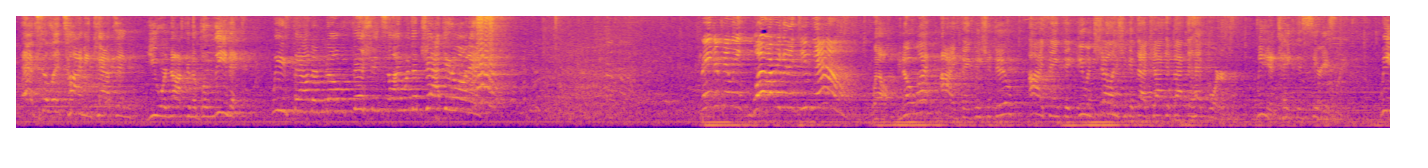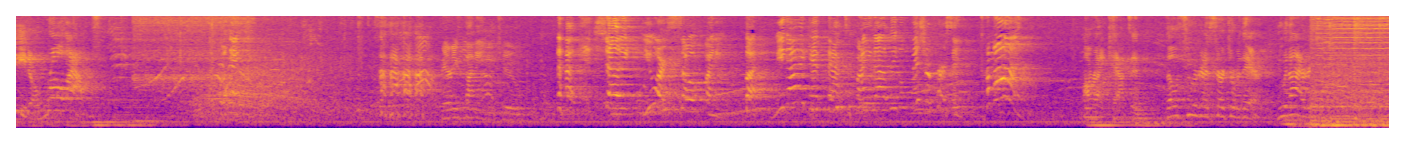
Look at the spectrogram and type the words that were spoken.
Excellent timing, Captain. You are not going to believe it. We found a no fishing sign with a jacket on it. Ranger Bentley, what are we gonna do now? Well, you know what I think we should do? I think that you and Shelly should get that jacket back to headquarters. We need to take this seriously. We need to roll out. Okay. Very funny, you two. Shelly, you are so funny. But we gotta get back to finding that illegal fisher person. Come on! All right, Captain. Those two are going to search over there. You and I are going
